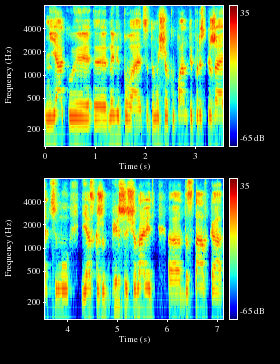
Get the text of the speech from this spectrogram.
ніякої е, не відбувається, тому що окупанти перешкоджають цьому. Я скажу більше, що навіть е, доставка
